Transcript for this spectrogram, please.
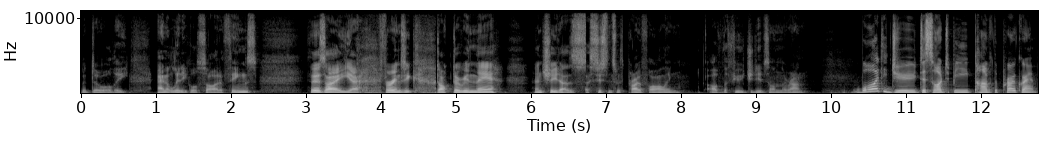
that do all the analytical side of things. There's a uh, forensic doctor in there, and she does assistance with profiling of the fugitives on the run. Why did you decide to be part of the program?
